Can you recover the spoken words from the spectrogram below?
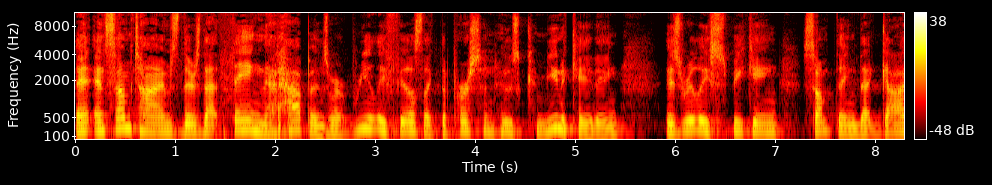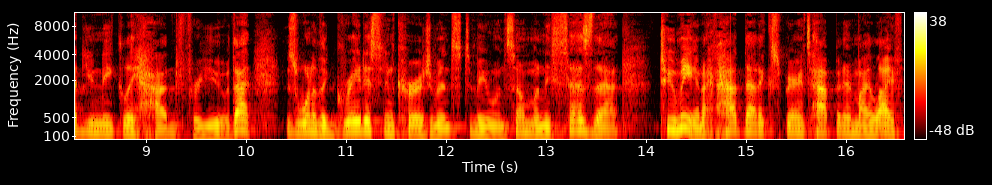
And, and, sometimes there's that thing that happens where it really feels like the person who's communicating is really speaking something that God uniquely had for you. That is one of the greatest encouragements to me when someone says that to me. And I've had that experience happen in my life.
